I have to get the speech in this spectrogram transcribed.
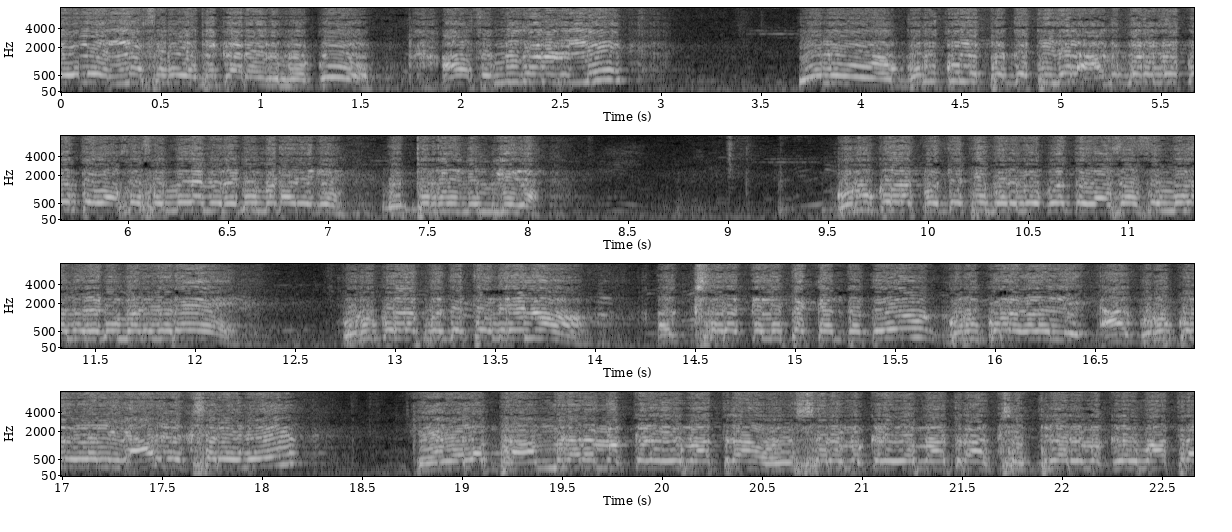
ಕೈಲಿ ಎಲ್ಲ ಸರಿ ಅಧಿಕಾರ ಇರಬೇಕು. ಆ ಸಂವಿಧಾನದಲ್ಲಿ ಏನು ಗುರುಕುಲ ಪದ್ಧತಿ ಇದೆಯಲ್ಲ, ಅದು ಬರಬೇಕು ಅಂತ ಹೊಸ ಸಂವಿಧಾನ ರೆಡಿ ಮಾಡೋರಿಗೆ ಗೊತ್ತಿರಲಿ ನಿಮ್ಗೀಗ. ಗುರುಕುಲ ಪದ್ಧತಿ ಬರಬೇಕು ಅಂತ ಹೊಸ ಸಂವಿಧಾನ ರೆಡಿ ಮಾಡಿದ್ದಾರೆ ಗುರುಕುಲ ಪದ್ಧತಿ ಅಂದ್ರೇನು? ಅಕ್ಷರ ಕಲಿತಕ್ಕಂಥದ್ದು ಗುರುಕುಲಗಳಲ್ಲಿ. ಆ ಗುರುಕುಲಗಳಲ್ಲಿ ಯಾರಿಗೆ ಅಕ್ಷರ ಇದೆ? ಕೇವಲ ಬ್ರಾಹ್ಮಣರ ಮಕ್ಕಳಿಗೆ ಮಾತ್ರ ವೈಶ್ಯರ ಮಕ್ಕಳಿಗೆ ಮಾತ್ರ, ಕ್ಷತ್ರಿಯರ ಮಕ್ಕಳಿಗೆ ಮಾತ್ರ.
